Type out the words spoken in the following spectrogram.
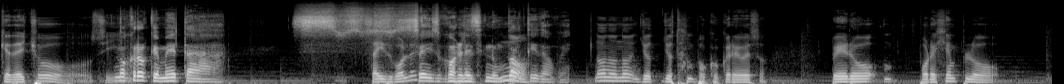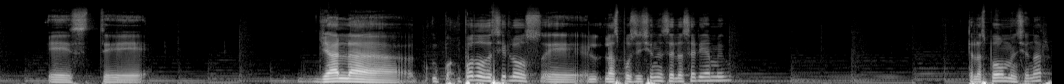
Que de hecho, sí. No creo que meta. ¿Seis goles? Seis goles en un No. partido, güey. No, no, no, yo, yo tampoco creo eso. Pero, por ejemplo, este. Ya la. ¿pu- ¿Puedo decir los, eh, las posiciones de la serie, amigo? ¿Te las puedo mencionar?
